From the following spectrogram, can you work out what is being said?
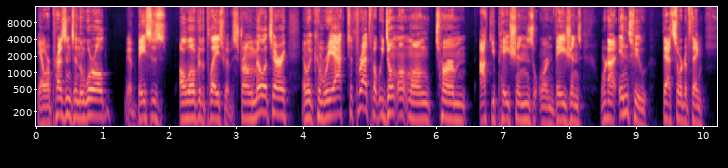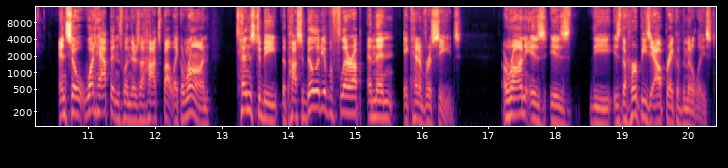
Yeah, we're present in the world. We have bases all over the place. We have a strong military, and we can react to threats, but we don't want long term occupations or invasions. We're not into that sort of thing. And so, what happens when there's a hotspot like Iran tends to be the possibility of a flare up, and then it kind of recedes. Iran is is the is the herpes outbreak of the Middle East.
